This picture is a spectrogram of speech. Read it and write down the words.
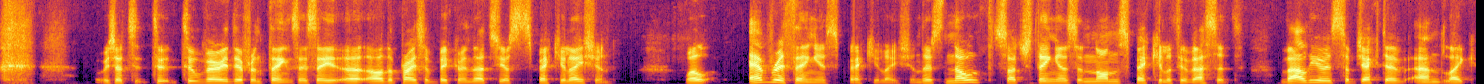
which are t- t- two very different things. They say, uh, "Oh, the price of Bitcoin that's just speculation." Well, everything is speculation. There's no such thing as a non-speculative asset. Value is subjective, and like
